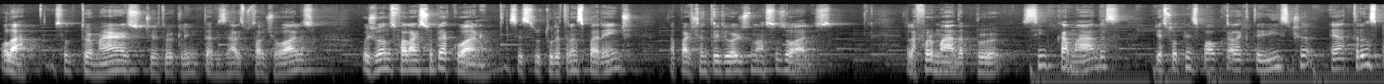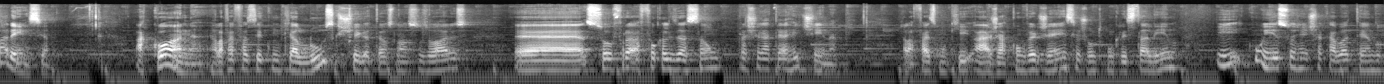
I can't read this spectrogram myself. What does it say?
Olá, eu sou o Dr. Márcio, diretor clínico da Visara Hospital de Olhos. Hoje vamos falar sobre a córnea, essa estrutura transparente da parte anterior dos nossos olhos. Ela é formada por cinco camadas e a sua principal característica é a transparência. A córnea ela vai fazer com que a luz que chega até os nossos olhos é, sofra a focalização para chegar até a retina. Ela faz com que haja a convergência junto com o cristalino e com isso a gente acaba tendo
